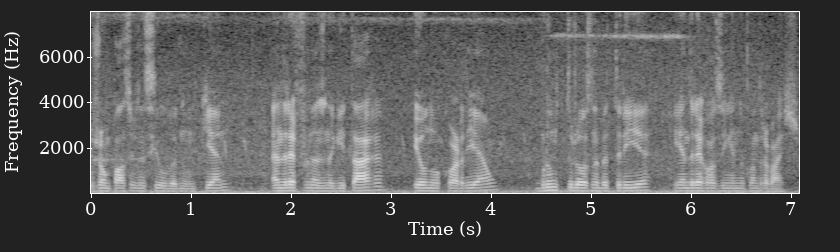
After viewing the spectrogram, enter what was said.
João Paulo da Silva no piano, André Fernandes na guitarra, eu no acordeão, Bruno Pedroso na bateria e André Rosinha no contrabaixo.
